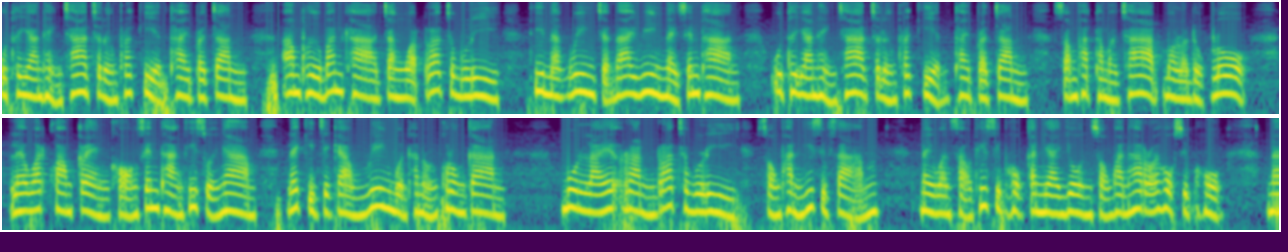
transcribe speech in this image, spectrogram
อุทยานแห่งชาติเฉลิมพระเกียรติไทยประจันอำเภอบ้านคา จังหวัดราชบุรี ที่นักวิ่งจะได้วิ่งในเส้นทาง อุทยานแห่งชาติเฉลิมพระเกียรติไทยประจันสัมผัสธรรมชาติ มรดกโลก และวัดความแกร่งของเส้นทางที่สวยงาม และกิจกรรมวิ่งบนถนนโครงการมูลไลท์รันราชบุรี 2023 ในวันเสาร์ที่ 16 กันยายน 2566 ณ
